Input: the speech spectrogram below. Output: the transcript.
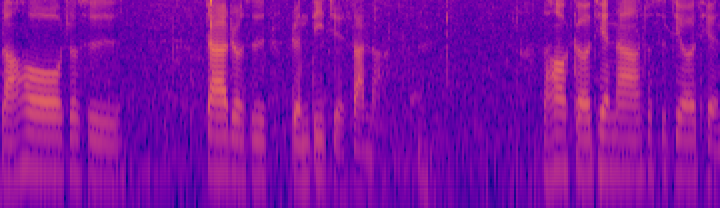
然后就是大家就是原地解散啦。嗯。然后隔天呢，就是第二天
